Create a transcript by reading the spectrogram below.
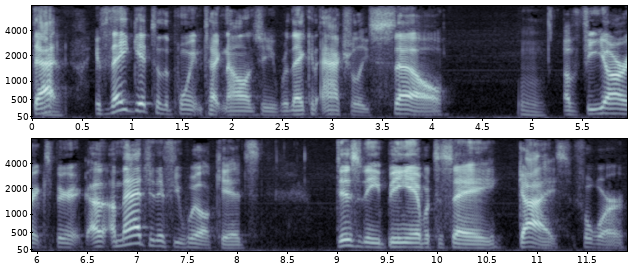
that Yeah. if they get to the point in technology where they can actually sell Mm. a VR experience, uh, imagine if you will, kids, Disney being able to say, guys, for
